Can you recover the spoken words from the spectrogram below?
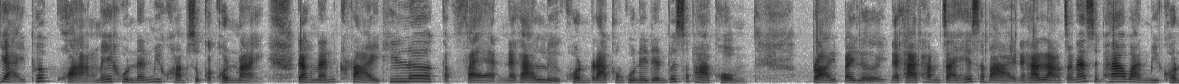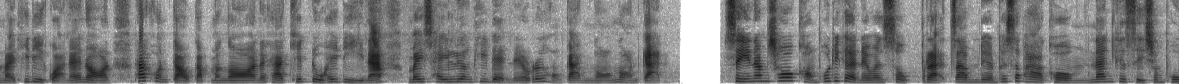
ใหญ่เพื่อขวางไม่ให้คุณนั้นมีความสุขกับคนใหม่ ดังนั้นใครที่เลิกกับแฟนนะคะ หรือคนรักของคุณในเดือนพฤษภาคมปล่อยไปเลยนะคะทำใจให้สบายนะคะ หลังจากนั้น 15 วันมีคนใหม่ที่ดีกว่าแน่นอน ถ้าคนเก่ากลับมาง้อนะคะ คิดดูให้ดีนะ ไม่ใช่เรื่องที่เด่นในเรื่องของการง้องอนกัน สีนำโชคของผู้ที่เกิดในวันศุกร์ประจำเดือนพฤษภาคม นั่นคือสีชมพู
